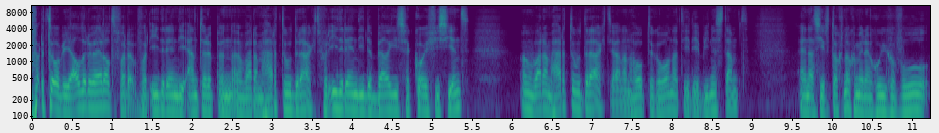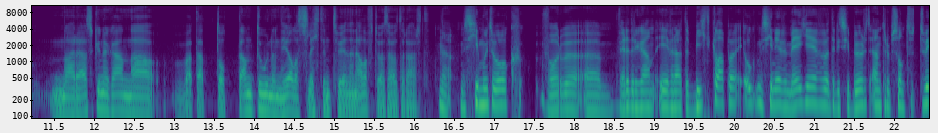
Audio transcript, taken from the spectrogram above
voor Toby Alderweireld, voor, voor iedereen die Antwerpen een warm hart toedraagt, voor iedereen die de Belgische coëfficiënt een warm hart toedraagt. Ja, dan hoopte gewoon dat hij die binnenstemt. En dat ze hier toch nog met een goed gevoel naar huis kunnen gaan na wat dat tot dan toe een hele slechte tweede helft was, uiteraard. Nou, misschien moeten we ook, voor we eh, verder gaan, even uit de biecht klappen. Ook misschien even meegeven wat er is gebeurd. Antwerp stond 2-0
